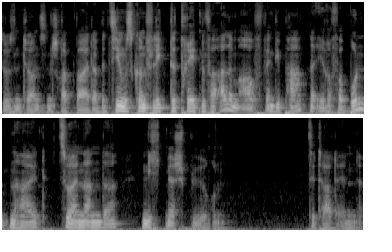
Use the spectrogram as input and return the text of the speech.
Susan Johnson schreibt weiter, Beziehungskonflikte treten vor allem auf, wenn die Partner ihre Verbundenheit zueinander nicht mehr spüren. Zitat Ende.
